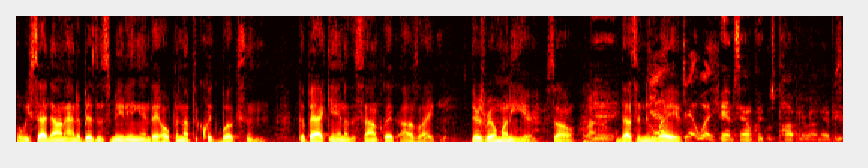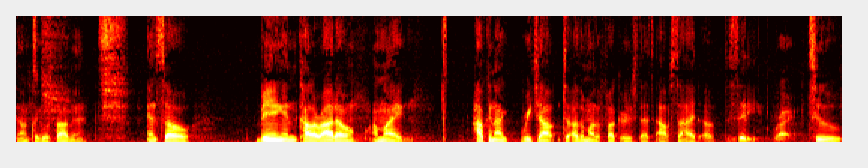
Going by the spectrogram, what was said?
but we sat down and had a business meeting, and they opened up the QuickBooks and the back end of the SoundClick. I was like, "There's real money here." So Yeah. that's a new wave. That way. Damn, SoundClick was popping around that period. SoundClick was popping, and so being in Colorado, I'm like, how can I reach out to other motherfuckers that's outside of the city Right. to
